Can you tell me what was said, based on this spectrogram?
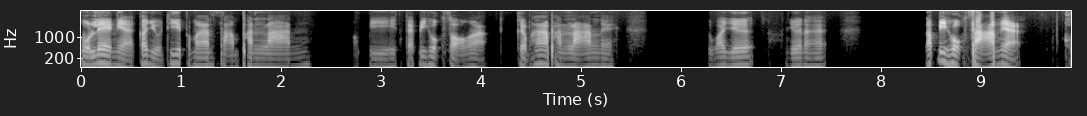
ตัวเลขเนี่ยก็อยู่ที่ประมาณสามพันล้านต่อปี แต่ปีหกสองอะเกือบห้าพันล้านเลยถือว่าเยอะเยอะนะฮะ แล้วปีหกสามเนี่ยโค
